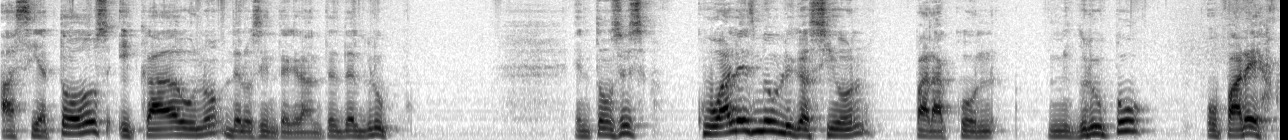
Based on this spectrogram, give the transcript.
hacia todos y cada uno de los integrantes del grupo. Entonces, ¿cuál es mi obligación para con mi grupo o pareja.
